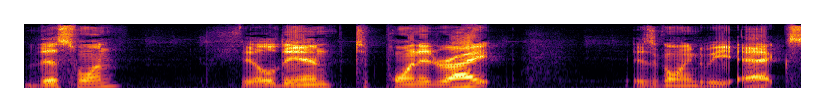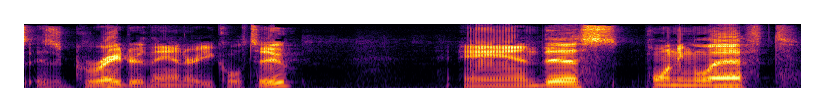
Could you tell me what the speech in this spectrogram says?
This one, filled in to pointed right, is going to be x is greater than or equal to and this pointing left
